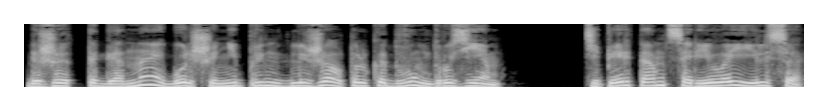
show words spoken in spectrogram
Даже Таганай больше не принадлежал только двум друзьям. Теперь там царила Ильса.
